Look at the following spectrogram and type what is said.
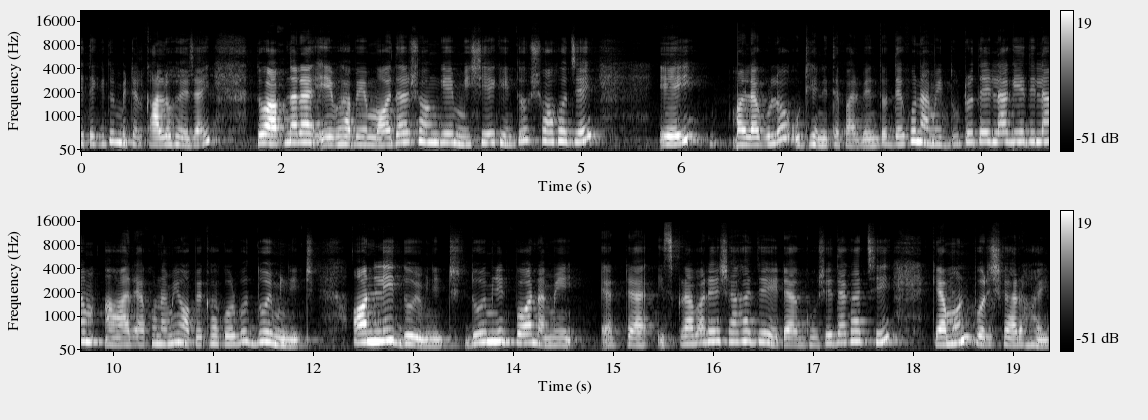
এতে কিন্তু মেটাল কালো হয়ে যায়। তো আপনারা এভাবে ময়দার সঙ্গে মিশিয়ে কিন্তু সহজেই এই ময়লাগুলো উঠিয়ে নিতে পারবেন। তো দেখুন, আমি দুটোতেই লাগিয়ে দিলাম আর এখন আমি অপেক্ষা করব দুই মিনিট। অনলি দুই মিনিট। দুই মিনিট পর আমি একটা স্ক্রাবারের সাহায্যে এটা ঘষে দেখাচ্ছি কেমন পরিষ্কার হয়।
